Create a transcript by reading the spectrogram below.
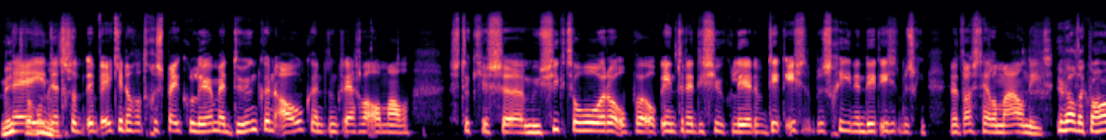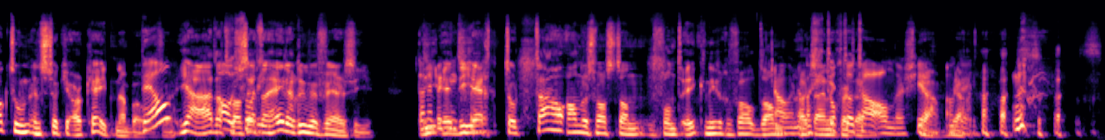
niet, nee, dat, niet? ge- weet je nog wat gespeculeerd met Duncan ook. En toen kregen we allemaal stukjes eh, muziek te horen op, eh, op internet die circuleerden. Dit is het misschien en dit is het misschien. En dat was het helemaal niet. Jawel, er kwam ook toen een stukje arcade naar boven. Wel? Ja, dat Oh, was echt een hele ruwe versie. Dan die eh, gezegd. echt totaal anders was dan, vond ik in ieder geval, dan Oh, dan was het uiteindelijk toch werd totaal uit- anders. Ja, Ja, oké. ja.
